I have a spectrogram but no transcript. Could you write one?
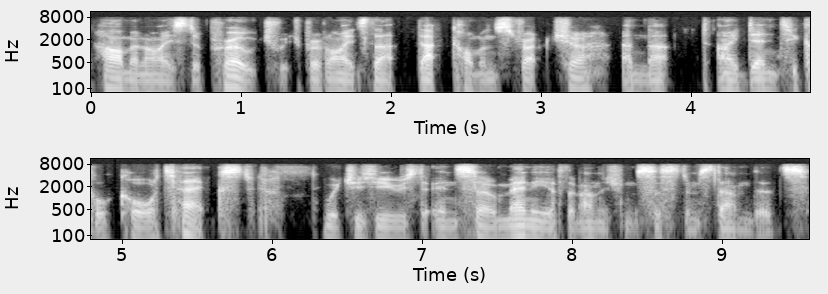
harmonized approach, which provides that, that common structure and that identical core text which is used in so many of the management system standards.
